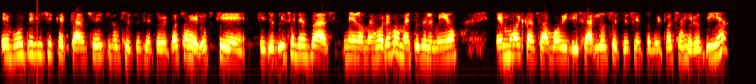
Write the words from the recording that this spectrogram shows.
es muy difícil que alcance los 700 mil pasajeros que, que ellos dicen es más, ni en los mejores momentos del mío hemos alcanzado a movilizar los 700 mil pasajeros día,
